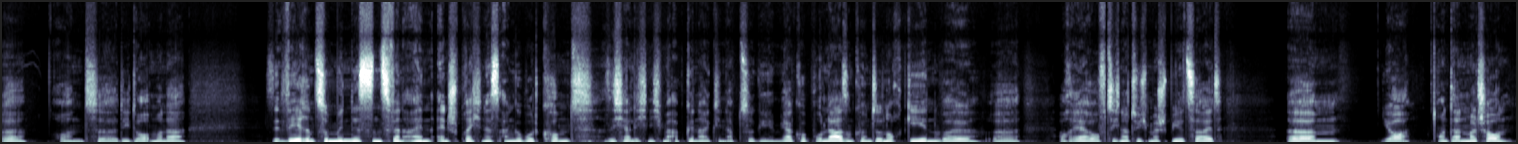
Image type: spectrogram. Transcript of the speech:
Äh, und äh, die Dortmunder wären zumindest, wenn ein entsprechendes Angebot kommt, sicherlich nicht mehr abgeneigt, ihn abzugeben. Jakob Brunlasen könnte noch gehen, weil äh, auch er erhofft sich natürlich mehr Spielzeit. Ähm, ja, und dann mal schauen.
